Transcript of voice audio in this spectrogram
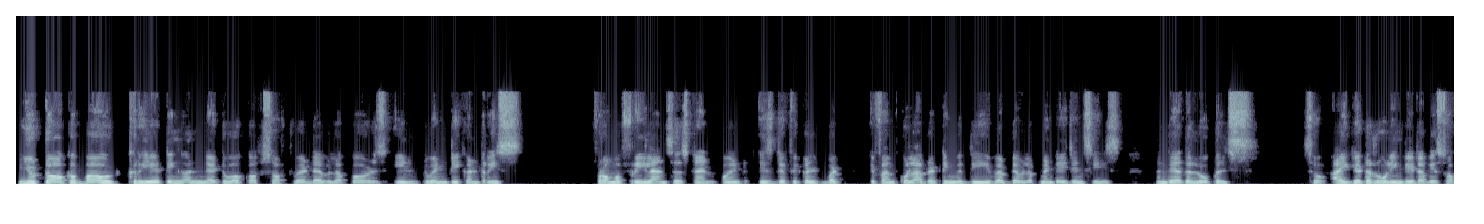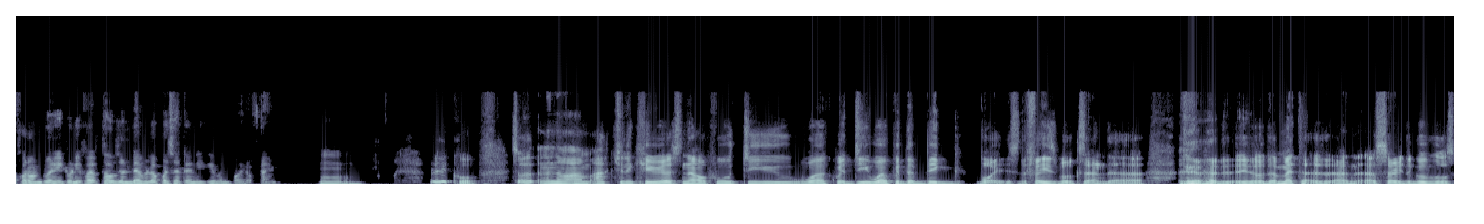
you talk about creating a network of software developers in 20 countries from a freelancer standpoint is difficult. But if I'm collaborating with the web development agencies, then they are the locals. So I get a rolling database of around 20, 25,000 developers at any given point of time. Hmm. Really cool. So now I'm actually curious now, who do you work with? Do you work with the big boys, the Facebooks and uh, you know the meta and uh, sorry, the Googles,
